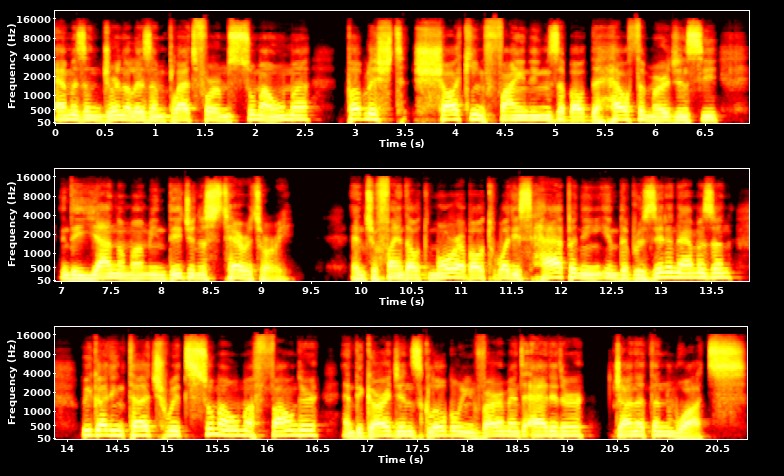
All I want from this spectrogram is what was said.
Amazon journalism platform Sumauma published shocking findings about the health emergency in the Yanomami indigenous territory. And to find out more about what is happening in the Brazilian Amazon, we got in touch with Sumauma founder and The Guardian's global environment editor, Jonathan Watts.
